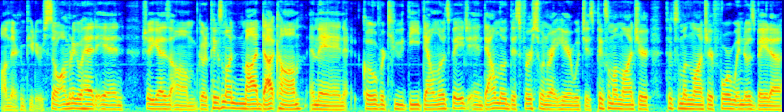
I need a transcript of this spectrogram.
on their computers. So I'm going to go ahead and show you guys um, go to pixelmonmod.com and then go over to the downloads page and download this first one right here which is pixelmon launcher pixelmon launcher for windows beta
